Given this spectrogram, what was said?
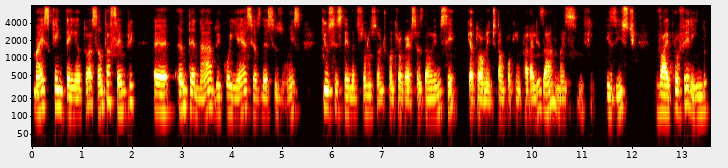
mas quem tem atuação está sempre é, antenado e conhece as decisões que o sistema de solução de controvérsias da OMC, que atualmente está um pouquinho paralisado, mas, enfim, existe, vai proferindo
